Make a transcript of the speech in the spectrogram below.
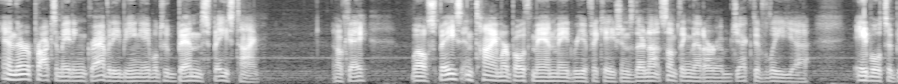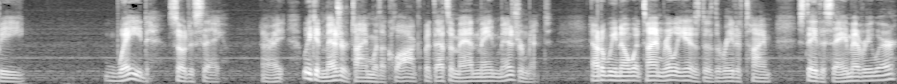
And they're approximating gravity being able to bend space time. Okay, well, space and time are both man-made reifications. They're not something that are objectively uh, able to be weighed, so to say. All right. We could measure time with a clock, but that's a man made measurement. How do we know what time really is? Does the rate of time stay the same everywhere?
